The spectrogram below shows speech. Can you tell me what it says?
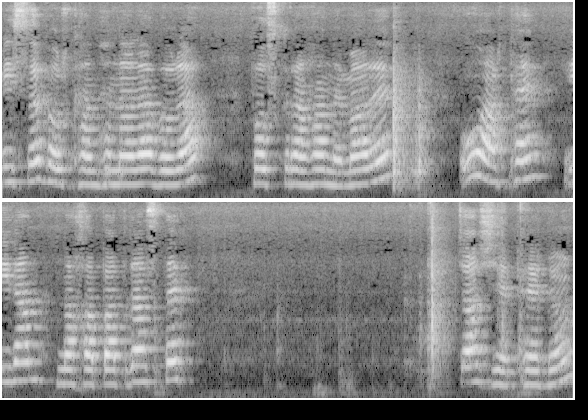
միսը որքան հնարավոր է ոսկրահան եմ արել ու արդեն իրան նախապատրաստել ճաշ եփելուն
